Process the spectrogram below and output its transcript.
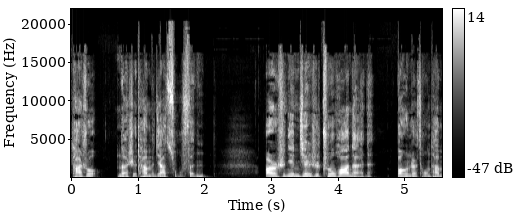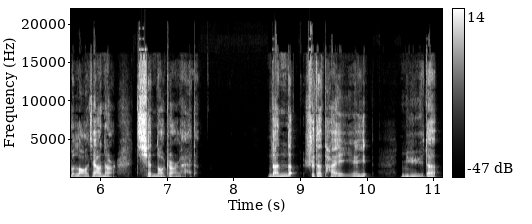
他说：“那是他们家祖坟，二十年前是春花奶奶帮着从他们老家那儿迁到这儿来的。男的是他太爷爷，女的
